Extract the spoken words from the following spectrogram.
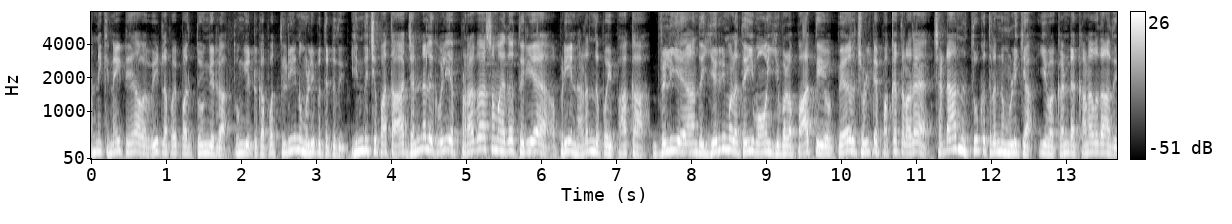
அன்னைக்கு நைட்டு அவ வீட்ல போய் பார்த்து தூங்கிடுறா. தூங்கிட்டு இருக்கப்போ திடீர்னு முழிப்பு தட்டுது. எந்திரிச்சு பார்த்தா ஜன்னலுக்கு வெளியே பிரகாசமா ஏதோ தெரிய அப்படியே நடந்து போய் பார்க்கா வெளியே அந்த எரிமலை தெய்வம் இவளை பார்த்து இவ பேர் சொல்லிட்டு பக்கத்துல வர சடார்னு தூக்கத்துல இருந்து முழிக்கா. இவ கண்ட கனவு தான் அது.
